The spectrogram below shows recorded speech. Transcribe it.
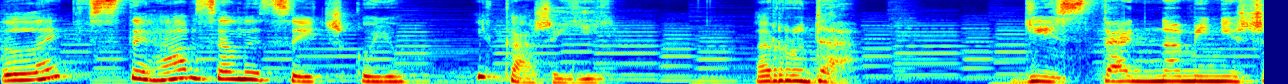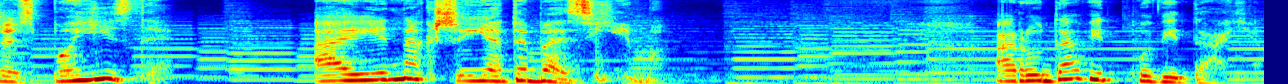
ледь встигав за лисичкою і каже їй. Руда, дістань на мені щось поїсти, а інакше я тебе з'їм. А руда відповідає.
